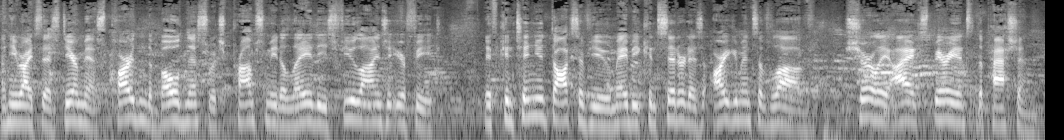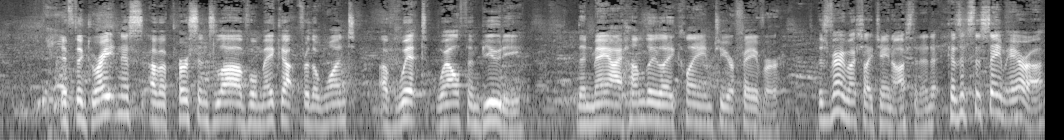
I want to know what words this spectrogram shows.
And he writes this Dear Miss, pardon the boldness which prompts me to lay these few lines at your feet. If continued thoughts of you may be considered as arguments of love, surely I experienced the passion. If the greatness of a person's love will make up for the want of wit, wealth, and beauty, then may I humbly lay claim to your favor. It's very much like Jane Austen, isn't it? Because it's the same era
